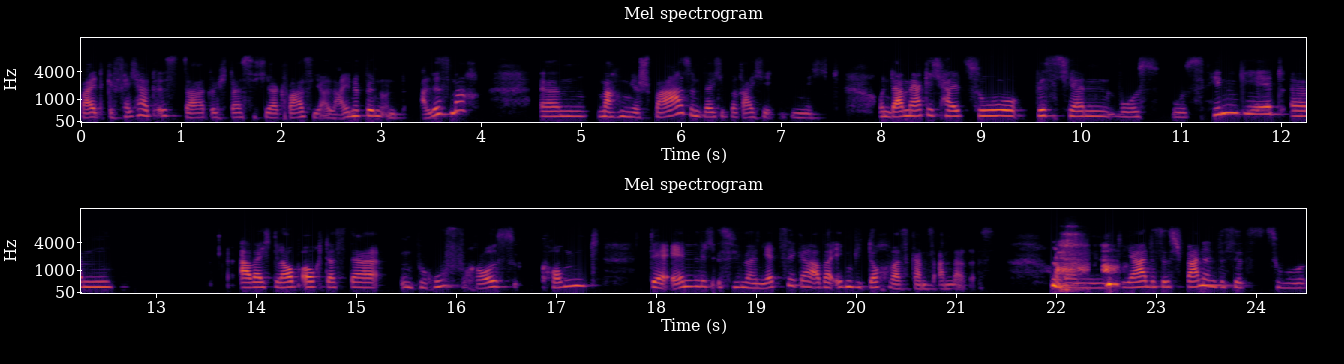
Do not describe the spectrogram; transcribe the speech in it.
weit gefächert ist, dadurch, dass ich ja quasi alleine bin und alles mache, ähm, machen mir Spaß und welche Bereiche nicht. Und da merke ich halt so ein bisschen, wo es hingeht. Ähm, aber ich glaube auch, dass da ein Beruf rauskommt, der ähnlich ist wie mein jetziger, aber irgendwie doch was ganz anderes. Und ja, das ist spannend, das jetzt zu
